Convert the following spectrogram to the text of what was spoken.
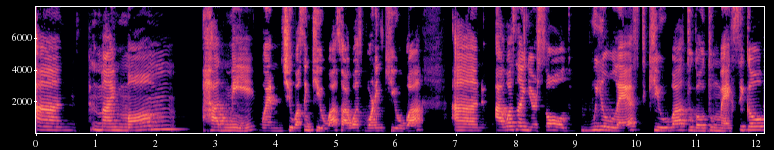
And my mom had me when she was in Cuba. So I was born in Cuba and I was nine years old. We left Cuba to go to Mexico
